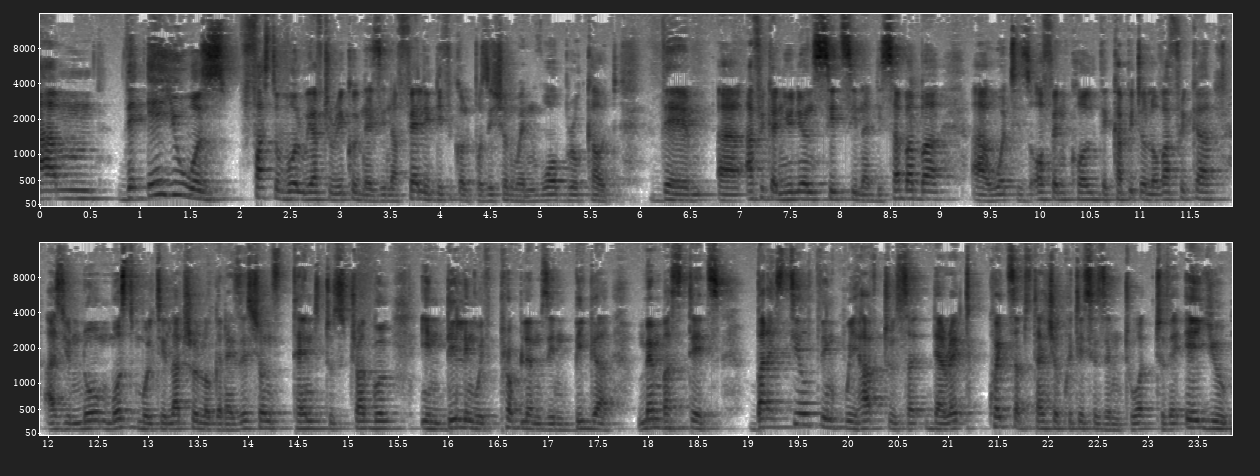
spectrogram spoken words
Um, the AU was First of all, we have to recognize in a fairly difficult position when war broke out. The uh, African Union sits in Addis Ababa, uh, what is often called the capital of Africa. As you know, most multilateral organizations tend to struggle in dealing with problems in bigger member states. But I still think we have to direct quite substantial criticism to, to the AU,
